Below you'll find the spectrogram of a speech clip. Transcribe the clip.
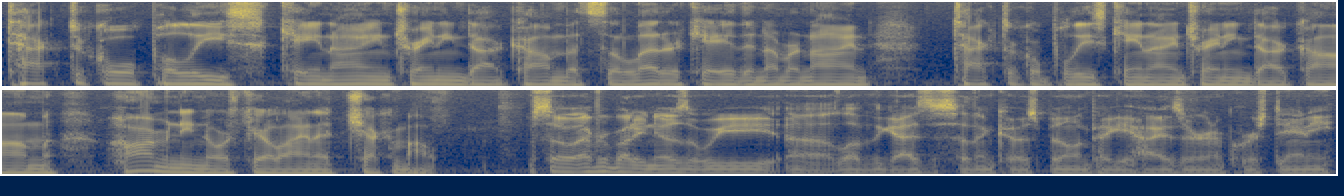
Tactical Police K9 Training.com. That's the letter K, the number nine. Tactical Police K9 Training.com. Harmony, North Carolina. Check them out so everybody knows that we uh, love the guys at Southern Coast, Bill and Peggy Heiser, and of course Danny.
